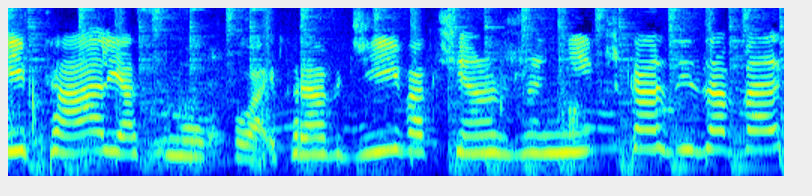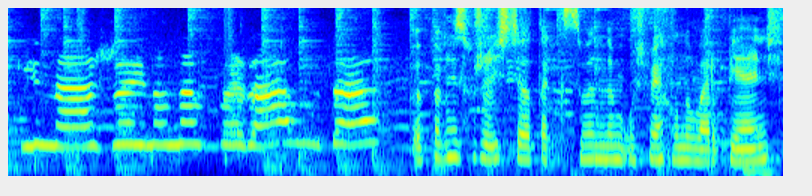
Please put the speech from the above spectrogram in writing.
Italia smukła i prawdziwa księżniczka z Izabelki naszej, no naprawdę. Pewnie słyszeliście o tak słynnym uśmiechu numer 5.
